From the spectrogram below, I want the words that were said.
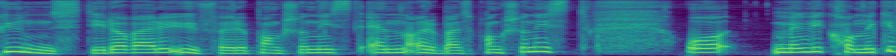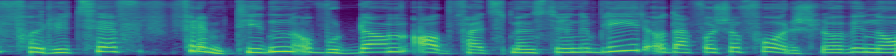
gunstigere å være uførepensjonist enn arbeidspensjonist. Og men vi kan ikke forutse fremtiden og hvordan atferdsmønstrene blir. og Derfor så foreslår vi nå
